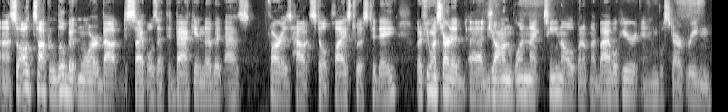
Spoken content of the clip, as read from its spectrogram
Uh, so i'll talk a little bit more about disciples at the back end of it as far as how it still applies to us today. But if you want to start at uh, john 119 i'll open up my bible here and we'll start reading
